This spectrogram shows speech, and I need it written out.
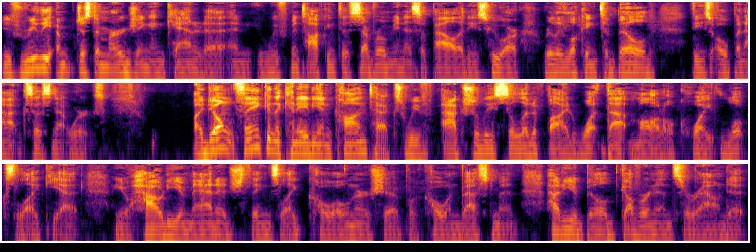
is really um, just emerging in Canada, and we've been talking to several municipalities who are really looking to build these open access networks. I don't think in the Canadian context we've actually solidified what that model quite looks like yet. You know, how do you manage things like co-ownership or co-investment? How do you build governance around it?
